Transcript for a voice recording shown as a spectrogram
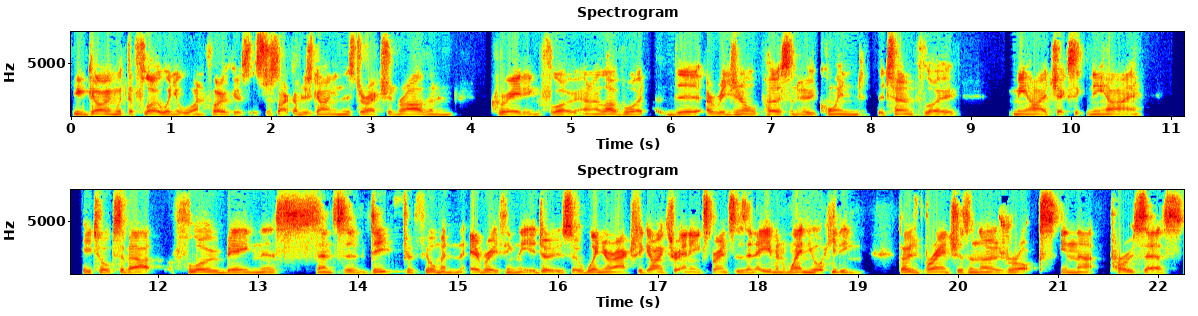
you're going with the flow when you're one focus. It's just like I'm just going in this direction rather than creating flow. And I love what the original person who coined the term flow, Mihaly Csikszentmihalyi, he talks about flow being this sense of deep fulfillment in everything that you do. So when you're actually going through any experiences and even when you're hitting those branches and those rocks in that process,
